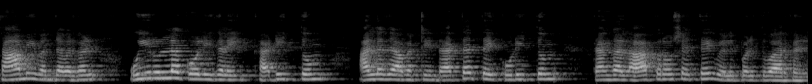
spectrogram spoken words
சாமி வந்தவர்கள் உயிருள்ள கோழிகளை கடித்தும் அல்லது அவற்றின் இரத்தத்தை குடித்தும் தங்கள் ஆக்ரோஷத்தை வெளிப்படுத்துவார்கள்.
